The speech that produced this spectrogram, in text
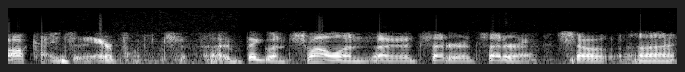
all kinds of airplanes, uh, big ones, small ones, uh, et cetera, et cetera. So uh,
